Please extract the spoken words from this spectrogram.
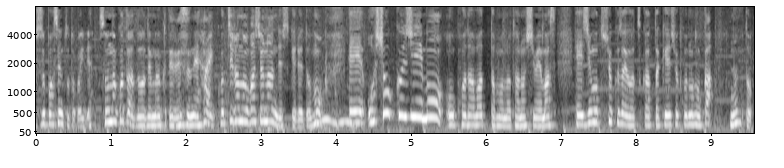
スーパー銭湯とかいやそんなことはどうでもよくてですね。はいこちらの場所なんですけれども、えーお食事もこだわったものを楽しめます、えー地元食材を使った軽食のほかなんと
